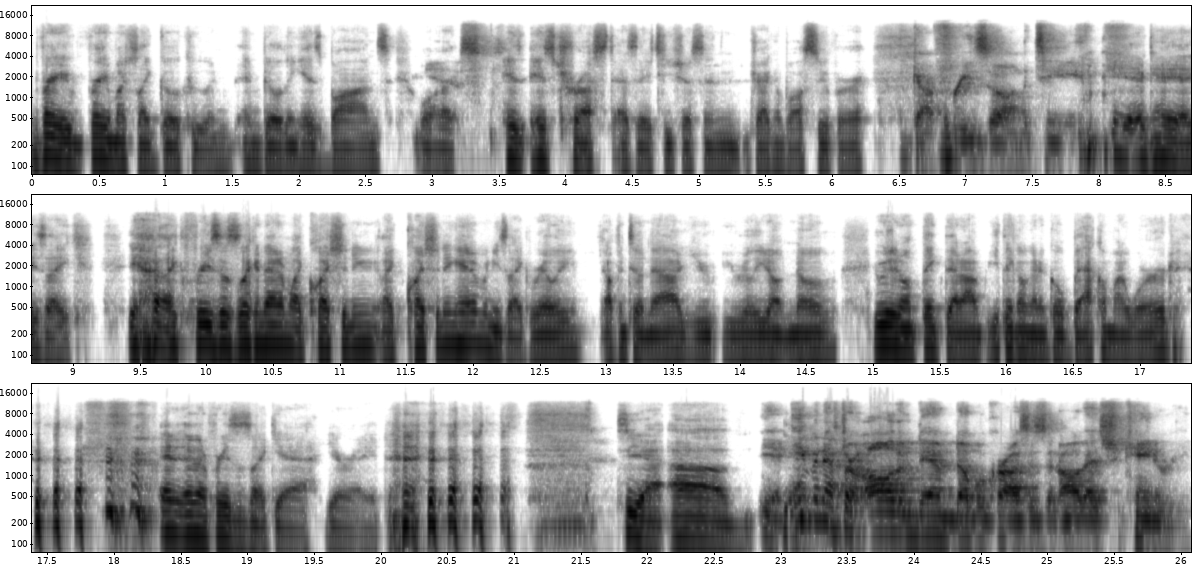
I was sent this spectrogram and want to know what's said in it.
very very much like Goku and, and building his bonds or yes. his his trust as they teach us in Dragon Ball Super. Got Frieza on the team. Yeah, yeah, he's like yeah, like Frieza's looking at him like questioning like questioning him, and he's like, really? Up until now, you you really don't know, you really don't think that I'm you think I'm gonna go back on my word? and, and then Frieza's like, yeah, you're right. so yeah, um, yeah, yeah, even after all the damn double crosses and all that chicanery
